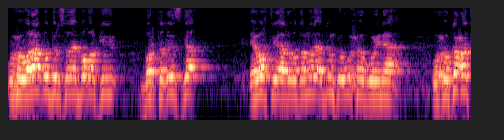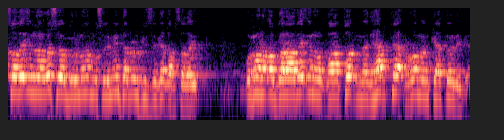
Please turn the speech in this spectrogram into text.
wuxuu waraaq u dirsaday boqorkii bortugiiska ee waktigaa waddamada adduunka ugu xoog weynaa. Wuxuu ka codsaday in looga soo gurmado muslimiinta dhulkiisa ka qabsaday. Wuxuuna ogolaaday inuu qaato madhabka roman catholiga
